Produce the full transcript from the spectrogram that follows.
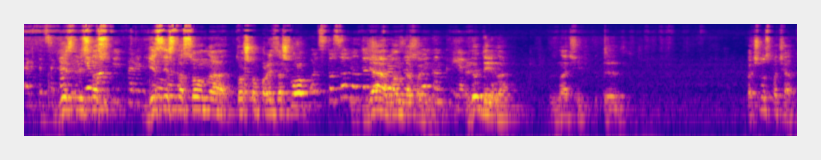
РТЦК, Если яке стос- вам підпорядковано. Если стосовно то, что произошло, От стосовно того, Я що вам произошло доповім. конкретно. людина, значить, е, почну спочатку.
